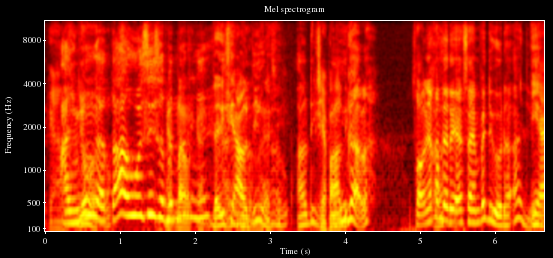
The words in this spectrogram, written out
Ya, Aing tuh nggak tahu sih sebenarnya. Dari si Aldi nggak sih? Aldi. Siapa Aldi? Enggak lah. Soalnya kan dari SMP juga udah aja. Iya,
